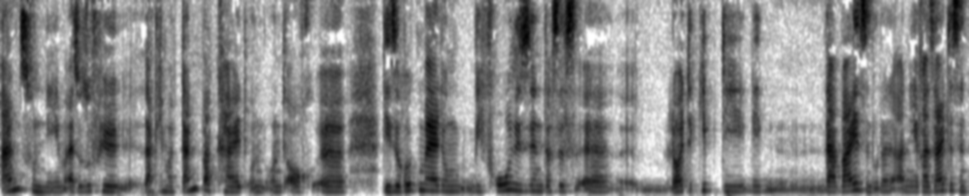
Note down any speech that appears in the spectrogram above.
anzunehmen. Also so viel, sag ich mal, Dankbarkeit und, und auch äh, diese Rückmeldung, wie froh sie sind, dass es äh, Leute gibt, die, die dabei sind oder an ihrer Seite sind,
